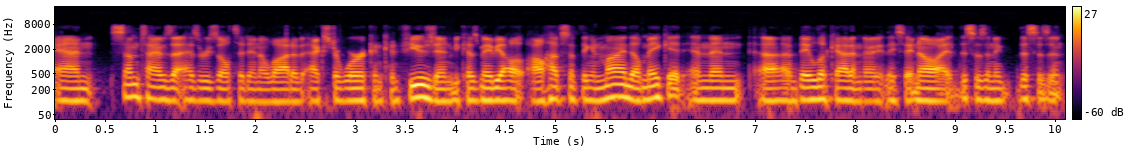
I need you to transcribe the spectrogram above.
and sometimes that has resulted in a lot of extra work and confusion because maybe I'll I'll have something in mind, I'll make it, and then uh, they look at it and they they say, no, I, this isn't a, this isn't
